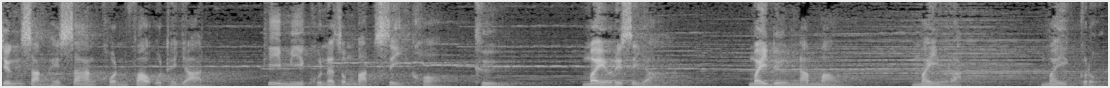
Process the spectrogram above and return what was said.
จึงสั่งให้สร้างคนเฝ้าอุทยานที่มีคุณสมบัติสี่ข้อ คือ ไม่ริษยา ไม่ดื่มน้ำเมา ไม่รัก ไม่โกรธ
